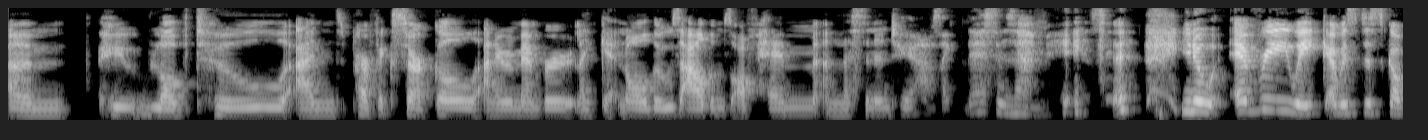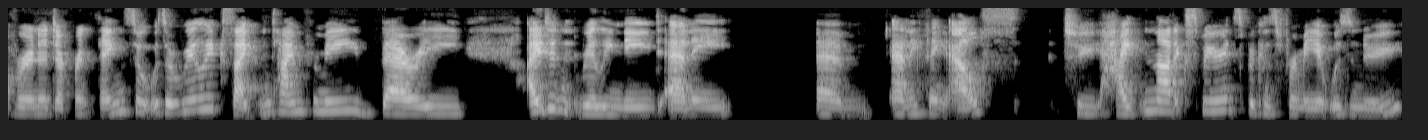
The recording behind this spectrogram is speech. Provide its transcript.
um, who loved Tool and Perfect Circle. And I remember like getting all those albums off him and listening to it. I was like, this is amazing. you know, every week I was discovering a different thing. So it was a really exciting time for me. Very, I didn't really need any um anything else to heighten that experience because for me it was new.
